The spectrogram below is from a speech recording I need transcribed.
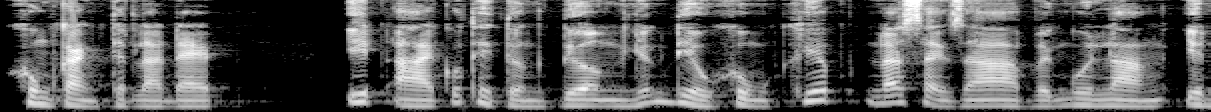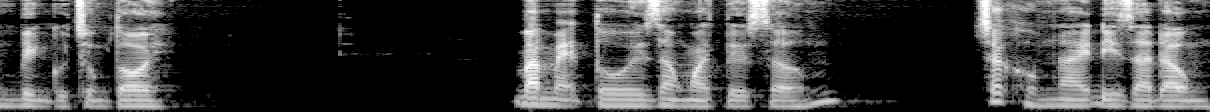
Khung cảnh thật là đẹp, ít ai có thể tưởng tượng những điều khủng khiếp đã xảy ra với ngôi làng yên bình của chúng tôi. Ba mẹ tôi ra ngoài từ sớm, chắc hôm nay đi ra đồng.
